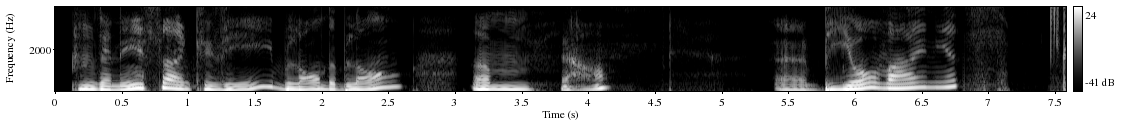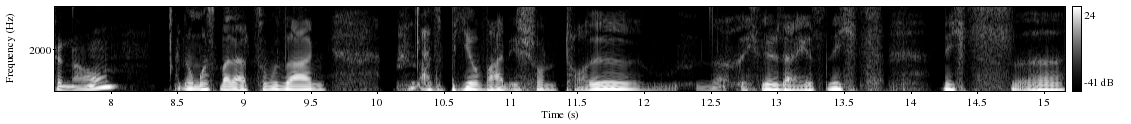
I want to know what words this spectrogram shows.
Der nächste, ein Cuvée, Blanc de Blanc. Ähm, Ja, äh, Bio-Wein jetzt. genau. Nun muss man dazu sagen, also Bio-Wein ist schon toll. Also ich will da jetzt nichts, nichts äh,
